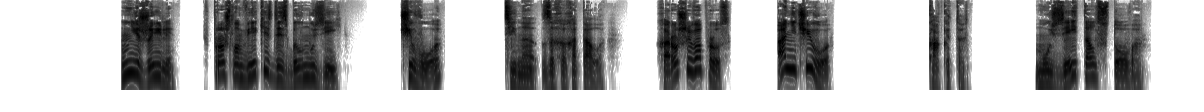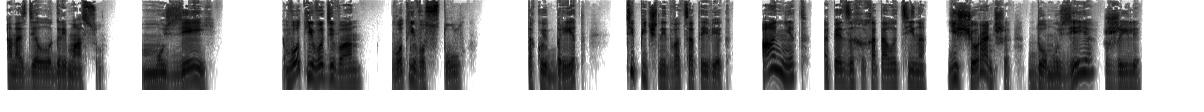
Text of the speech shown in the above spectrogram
Не жили. В прошлом веке здесь был музей. Чего? Тина захохотала. Хороший вопрос. А ничего. Как это? Музей Толстого. Она сделала гримасу. Музей. Вот его диван, вот его стул. Такой бред, типичный двадцатый век. А нет, опять захохотала Тина. Еще раньше до музея жили.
